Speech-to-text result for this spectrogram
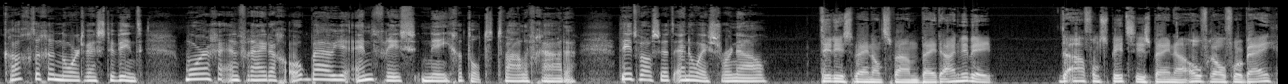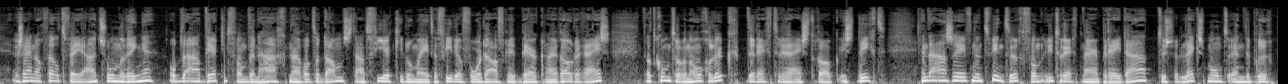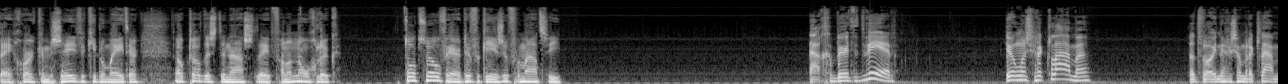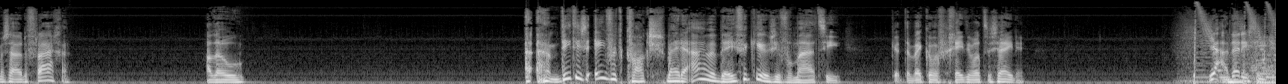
krachtige noordwestenwind. Morgen en vrijdag ook buien en fris 9 tot 12 graden. Dit was het NOS Journaal. Dit is Wijnand bij de ANWB. De avondspits is bijna overal voorbij. Er zijn nog wel twee uitzonderingen. Op de A13 van Den Haag naar Rotterdam staat 4 kilometer file voor de afrit Berkel Rode Reis. Dat komt door een ongeluk. De rechte rijstrook is dicht. En de A27 van Utrecht naar Breda tussen Lexmond en de brug bij Gorkum 7 kilometer. Ook dat is de nasleep van een ongeluk. Tot zover de verkeersinformatie. Nou, gebeurt het weer. Jongens, reclame. Dat we ooit nog eens om reclame zouden vragen. Hallo. dit is Evert Kwaks bij de AWB Verkeersinformatie. Ik heb wekker vergeten wat ze zeiden. Ja, daar is hij.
